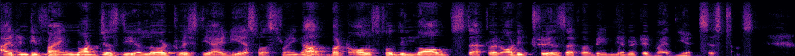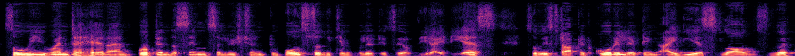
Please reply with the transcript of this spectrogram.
identifying not just the alert which the IDS was throwing up, but also the logs that were audit trails that were being generated by the end systems. So we went ahead and put in the SIEM solution to bolster the capabilities of the IDS. So we started correlating IDS logs with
